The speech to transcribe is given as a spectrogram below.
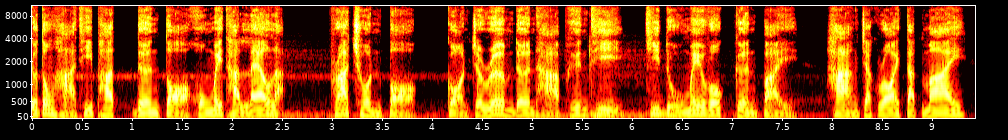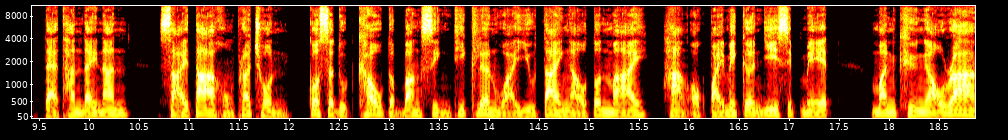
ก็ต้องหาที่พักเดินต่อคงไม่ทันแล้วล่ะ พระชนปอกก่อนจะเริ่มเดินหาพื้นที่ที่ดูไม่รกเกินไป ห่างจากรอยตัดไม้ แต่ทันใดนั้น สายตาของพระชนก็สะดุดเข้ากับบางสิ่งที่เคลื่อนไหวอยู่ใต้เงาต้นไม้ ห่างออกไปไม่เกิน 20 เมตร มันคือเงาร่าง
